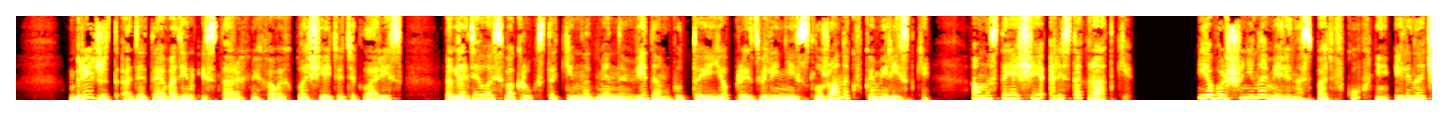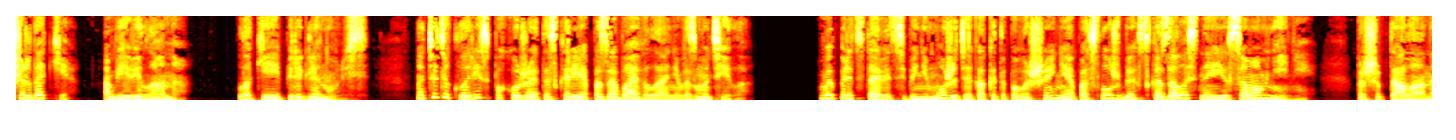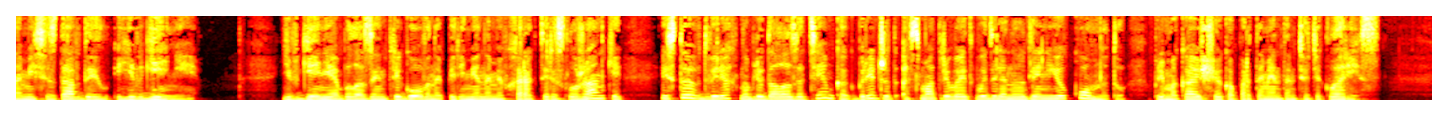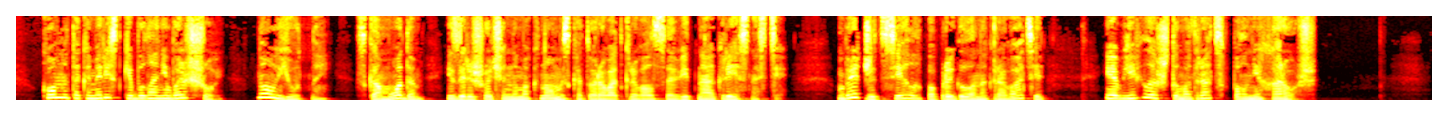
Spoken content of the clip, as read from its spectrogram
Бриджит, одетая в один из старых меховых плащей тети Кларис, огляделась вокруг с таким надменным видом, будто ее произвели не из служанок в камеристке, а в настоящие аристократки. «Я больше не намерена спать в кухне или на чердаке», — объявила она. Лакеи переглянулись. Но тетя Кларис, похоже, это скорее позабавило, а не возмутило. Вы представить себе не можете, как это повышение по службе сказалось на ее самомнении, прошептала она миссис Давдейл и Евгении. Евгения была заинтригована переменами в характере служанки и, стоя в дверях, наблюдала за тем, как Бриджит осматривает выделенную для нее комнату, примыкающую к апартаментам тети Кларис. Комната камеристки была небольшой, но уютной, с комодом и зарешоченным окном, из которого открывался вид на окрестности. Бриджит села, попрыгала на кровати и объявила, что матрац вполне хорош.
